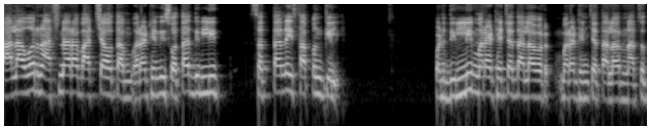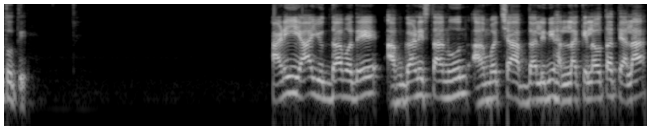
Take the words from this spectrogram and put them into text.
तालावर नाचणारा बादशाह होता. मराठ्यांनी स्वतः दिल्लीत सत्ता नाही स्थापन केली पण दिल्ली मराठ्याच्या तालावर मराठ्यांच्या तालावर नाचत होती. आणि या युद्धामध्ये अफगाणिस्तानहून अहमद शाह हल्ला केला होता. त्याला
